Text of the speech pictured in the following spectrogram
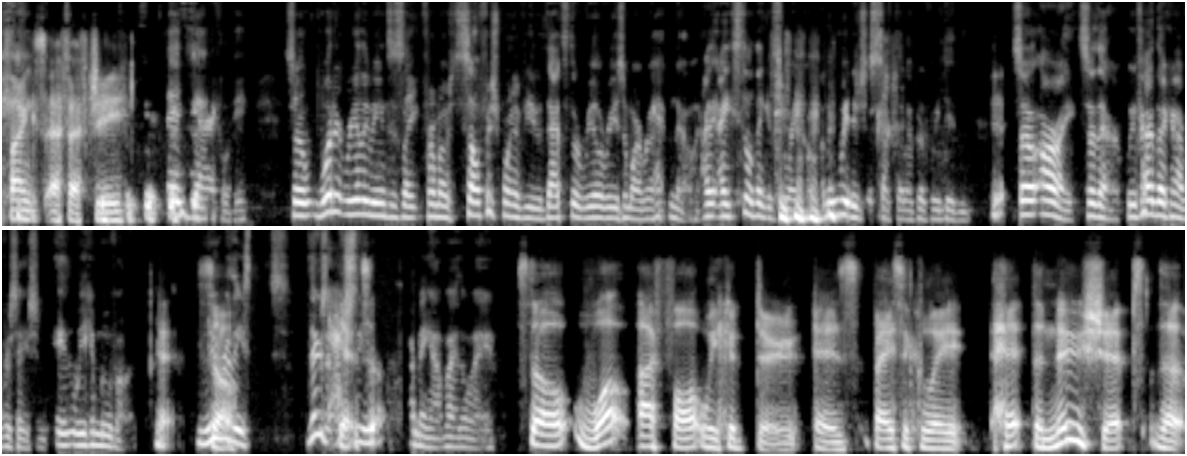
Thanks, FFG. exactly. So what it really means is like from a selfish point of view, that's the real reason why we're ha- no. I, I still think it's the right call. I mean, we'd have just sucked it up if we didn't. Yeah. So all right, so there we've had that conversation. It, we can move on. Yeah. New So- releases. There's actually so- coming out, by the way. So, what I thought we could do is basically hit the new ships that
